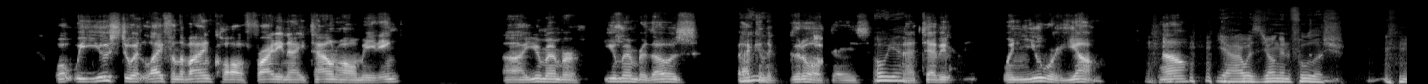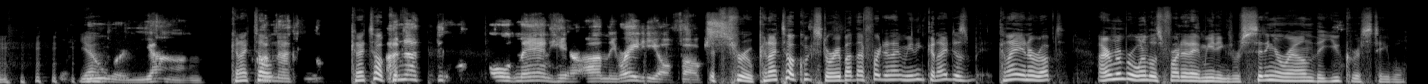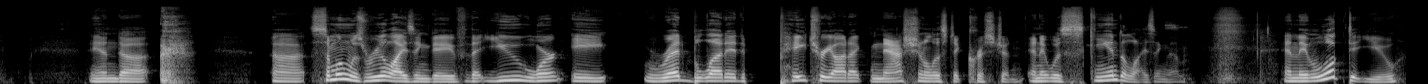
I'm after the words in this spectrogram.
what we used to at Life on the Vine call a Friday night town hall meeting. Uh, you remember, you remember those back oh, yeah. in the good old days. Oh yeah, Matt Tebbe, when you were young. No. yeah, I was young and foolish. yeah. You were young. Can I tell? I'm not, can I tell? Quick, I'm not the old man here on the radio, folks. It's true. Can I tell a quick story about that Friday night meeting? Can I just? Can I interrupt? I remember one of those Friday night meetings. We're sitting around the Eucharist table, and uh, uh, someone was realizing, Dave, that you weren't a red-blooded, patriotic, nationalistic Christian, and it was scandalizing them and they looked at you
